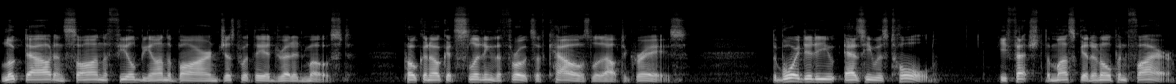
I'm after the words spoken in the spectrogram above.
looked out and saw in the field beyond the barn just what they had dreaded most Pokanoket slitting the throats of cows let out to graze. The boy did as he was told. He fetched the musket and opened fire.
